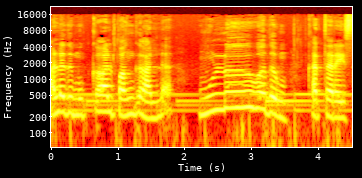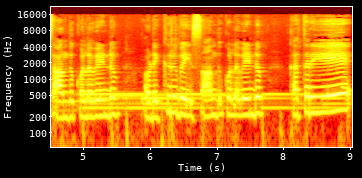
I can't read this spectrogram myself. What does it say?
அல்லது முக்கால் பங்கு அல்ல. முழுவதும் கத்தரை சார்ந்து கொள்ள வேண்டும். அவருடைய கிருபையை சார்ந்து கொள்ள வேண்டும். கத்தரையே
